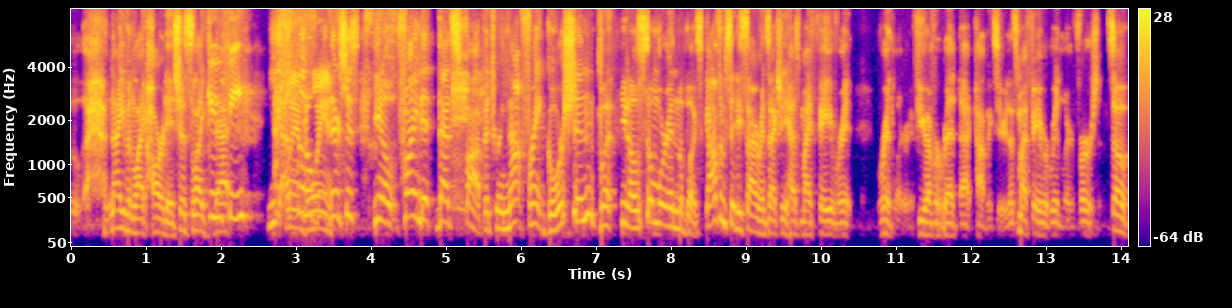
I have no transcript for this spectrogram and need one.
not even lighthearted. It's just like that. Goofy. Yeah, a little bit. Flamboyant. There's just, you know, find it that spot between not Frank Gorshin, but you know, somewhere in the books. Gotham City Sirens actually has my favorite Riddler. If you ever read that comic series, that's my favorite Riddler version. So,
